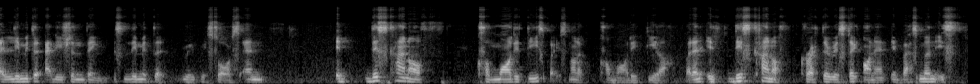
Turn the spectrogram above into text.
a limited edition thing. It's limited resource, and it this kind of commodities, but it's not a commodity lah. But then if this kind of characteristic on an investment is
